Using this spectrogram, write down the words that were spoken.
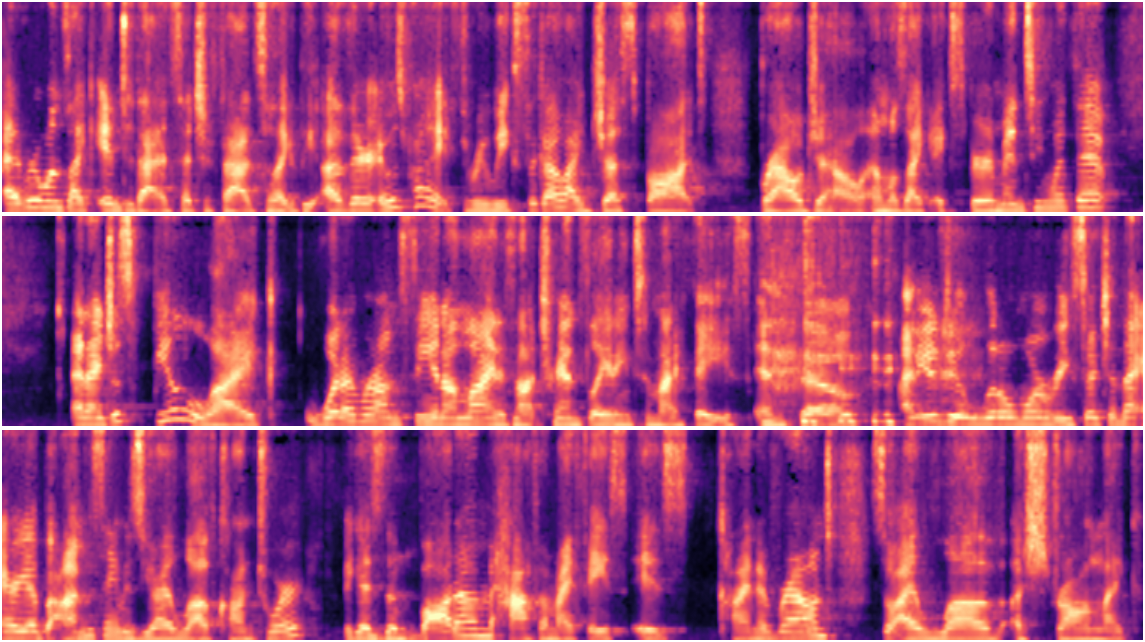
everyone's like into that and such a fad. So like the other, it was probably like three weeks ago. I just bought brow gel and was like experimenting with it, and I just feel like whatever I'm seeing online is not translating to my face. And so I need to do a little more research in that area. But I'm the same as you. I love contour because mm-hmm. the bottom half of my face is kind of round. So I love a strong, like,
